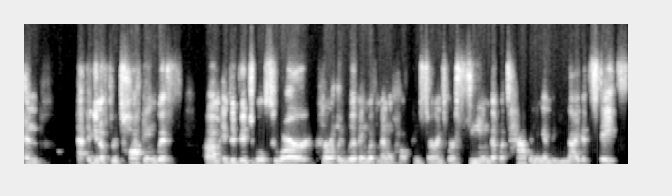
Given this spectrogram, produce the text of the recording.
And uh, you know, through talking with um, individuals who are currently living with mental health concerns, we're seeing that what's happening in the United States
